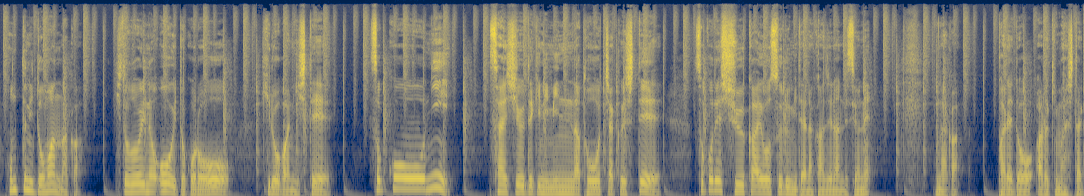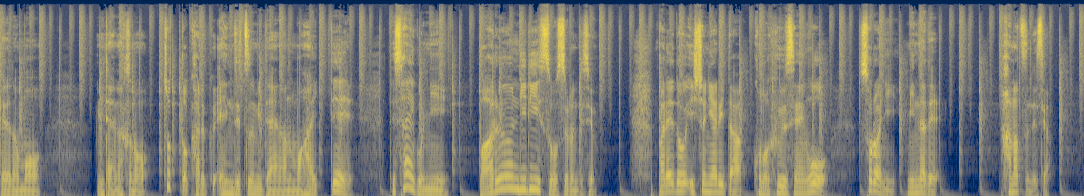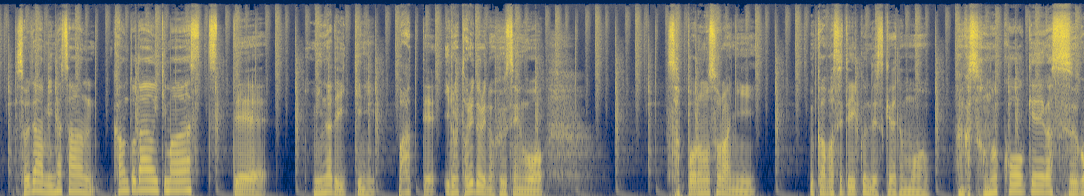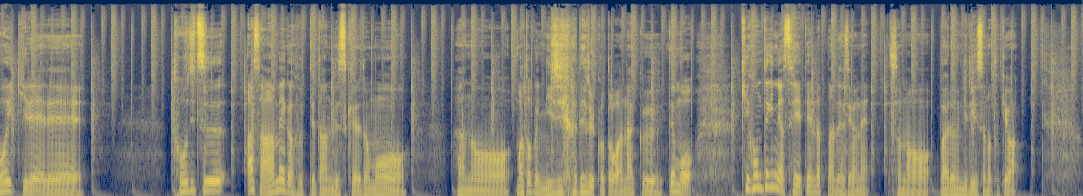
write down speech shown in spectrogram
本当にど真ん中人通りの多いところを広場にして、そこに最終的にみんな到着して、そこで集会をするみたいな感じなんですよね。なんか、パレードを歩きましたけれども、みたいな、その、ちょっと軽く演説みたいなのも入って、で、最後にバルーンリリースをするんですよ。パレードを一緒に歩いたこの風船を空にみんなで放つんですよ。それでは皆さん、カウントダウンいきますつって、みんなで一気にバーって色とりどりの風船を札幌の空に浮かばせていくんですけれども、なんかその光景がすごい綺麗で、当日朝雨が降ってたんですけれども、あの、まあ、特に虹が出ることはなく、でも、基本的には晴天だったんですよね。その、バルーンリリースの時は。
